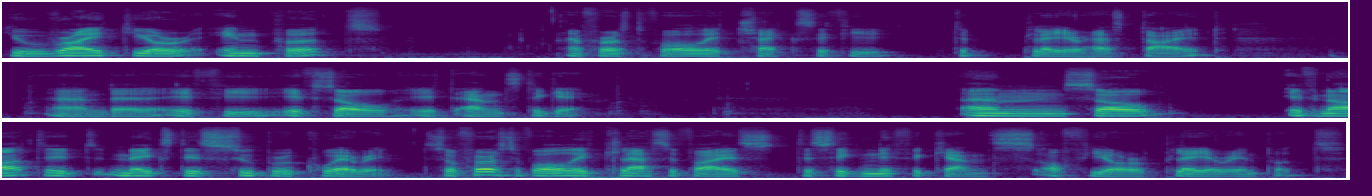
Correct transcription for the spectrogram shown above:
you write your input, and first of all, it checks if you the player has died, and uh, if he, if so, it ends the game. Um, so if not, it makes this super query. So first of all, it classifies the significance of your player input.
